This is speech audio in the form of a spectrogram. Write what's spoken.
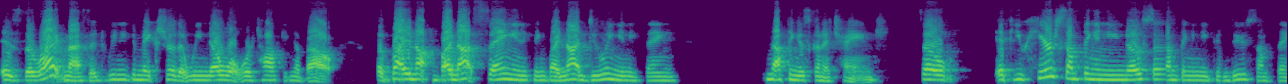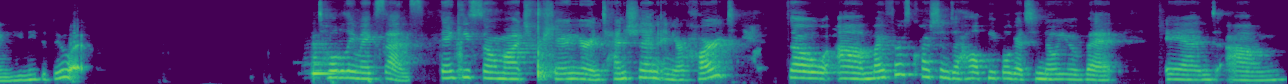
is the right message. We need to make sure that we know what we're talking about but by not by not saying anything by not doing anything nothing is going to change. So if you hear something and you know something and you can do something you need to do it. That totally makes sense. Thank you so much for sharing your intention and your heart. So um, my first question to help people get to know you a bit and um,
